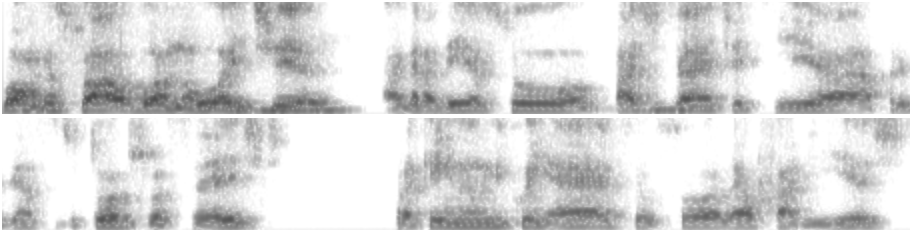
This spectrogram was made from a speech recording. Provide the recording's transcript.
Bom, pessoal, boa noite. Agradeço bastante aqui a presença de todos vocês. Para quem não me conhece, eu sou Léo Farias,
